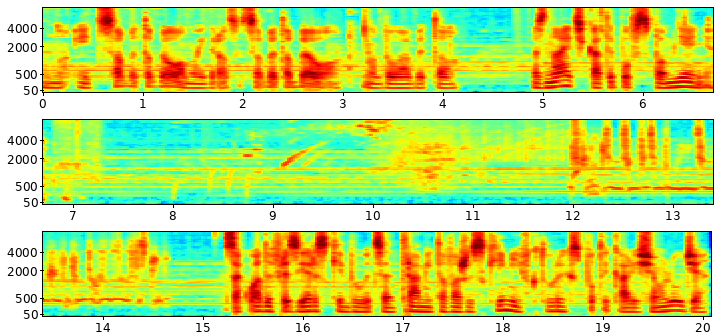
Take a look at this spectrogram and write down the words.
No i co by to było, moi drodzy? Co by to było? No byłaby to znajdźka typu wspomnienie. Zakłady fryzjerskie były centrami towarzyskimi, w których spotykali się ludzie,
